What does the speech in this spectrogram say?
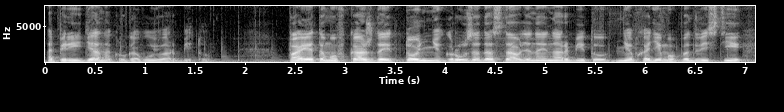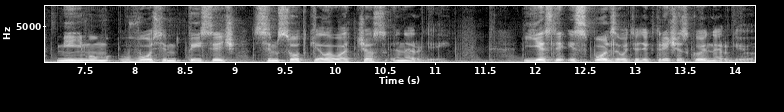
а перейдя на круговую орбиту. Поэтому в каждой тонне груза, доставленной на орбиту, необходимо подвести минимум 8700 кВт-час энергии. Если использовать электрическую энергию,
